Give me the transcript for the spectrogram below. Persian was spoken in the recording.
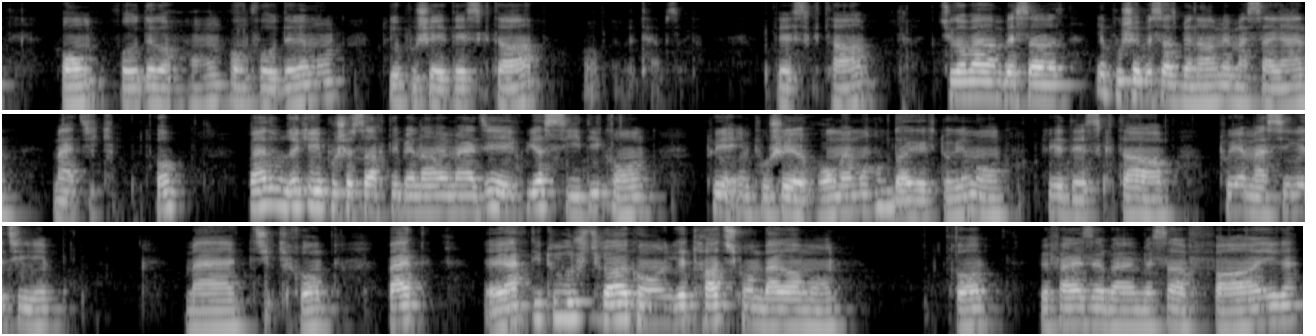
هوم فولدر هوم هوم فولدرمون توی پوشه دسکتاپ خب تب زدم. دسکتاپ. چیکار برام بساز؟ یه پوشه بساز به نام مثلا ماجیک خب؟ بعد اونجا که یه پوشه ساختی به نام ماجیک بیا سی دی کن توی این پوشه هوممون هم دایرکتوریمون توی دسکتاپ توی مسیر چی؟ ماجیک خب؟ بعد رفتی توش چیکار کن؟ یه تاچ کن برامون. خب به فرض بر مثال فایل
